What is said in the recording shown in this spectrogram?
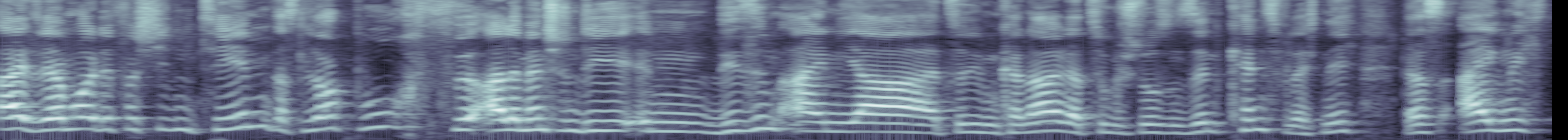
Also, wir haben heute verschiedene Themen. Das Logbuch für alle Menschen, die in diesem einen Jahr zu diesem Kanal dazu gestoßen sind, kennen es vielleicht nicht. Das ist eigentlich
